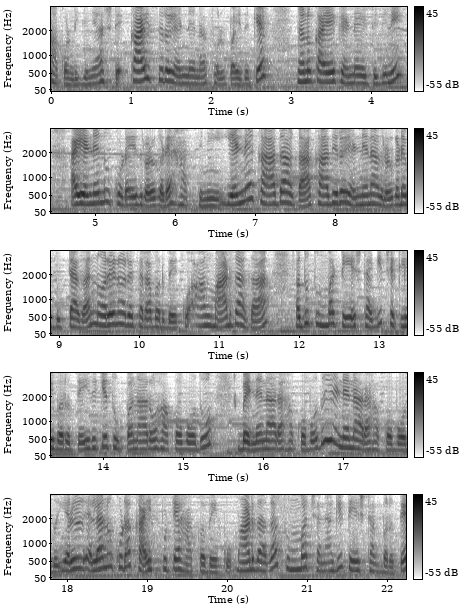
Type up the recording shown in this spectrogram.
ಹಾಕ್ಕೊಂಡಿದ್ದೀನಿ ಅಷ್ಟೇ. ಕಾಯಿಸಿರೋ ಎಣ್ಣೆನ ಸ್ವಲ್ಪ ಇದಕ್ಕೆ. ನಾನು ಕಾಯಕ್ಕೆ ಎಣ್ಣೆ ಇಟ್ಟಿದ್ದೀನಿ. ಆ ಎಣ್ಣೆನೂ ಕೂಡ ಇದರೊಳಗಡೆ ಹಾಕ್ತೀನಿ. ಎಣ್ಣೆ ಕಾದಾಗ ಕಾದಿರೋ ಎಣ್ಣೆನ ಅದರೊಳಗಡೆ ಬಿಟ್ಟಾಗ ನೊರೆ ನೊರೆ ಥರ ಬರಬೇಕು. ಹಂಗೆ ಮಾಡಿದಾಗ ಅದು ತುಂಬ ಟೇಸ್ಟಾಗಿ ಚಕ್ಲಿ ಬರುತ್ತೆ. ಇದಕ್ಕೆ ತುಪ್ಪನಾರು ಹಾಕೋಬೋದು ಬೆಣ್ಣೆನಾರ ಹಾಕೋಬೋದು ಎಣ್ಣೆನಾರ ಹಾಕೋಬೋದು. ಎಲ್, ಎಲ್ಲನೂ ಕೂಡ ಕಾಯಿಸ್ಬಿಟ್ಟೆ ಹಾಕೋಬೇಕು. ಮಾಡಿದಾಗ ತುಂಬ ಚೆನ್ನಾಗಿ ಟೇಸ್ಟಾಗಿ ಬರುತ್ತೆ.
